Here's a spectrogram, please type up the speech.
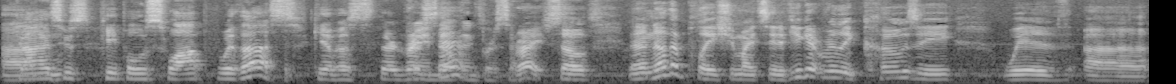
Um, Guys who's people who swap with us give us their grain bill in percent. Right. So then another place you might see it if you get really cozy with uh,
